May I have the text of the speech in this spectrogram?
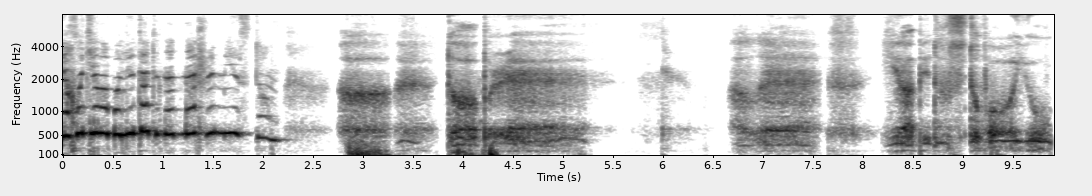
Я хотіла політати над нашим містом. Добре. Але я піду з тобою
